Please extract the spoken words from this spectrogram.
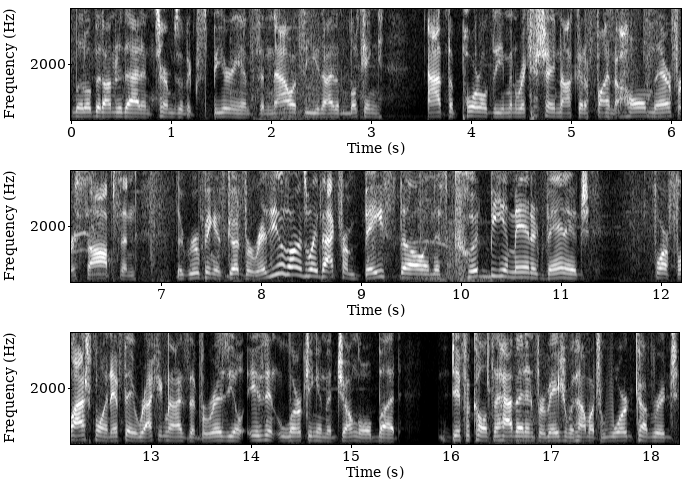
A little bit under that in terms of experience, and now it's E United looking at the Portal Demon. Ricochet not going to find a home there for Sops, and the grouping is good. Virizio's on his way back from base, though, and this could be a man advantage for Flashpoint if they recognize that Virizio isn't lurking in the jungle, but difficult to have that information with how much ward coverage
